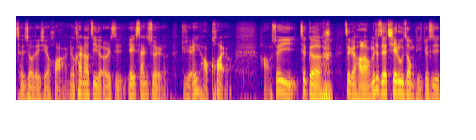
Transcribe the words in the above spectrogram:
成熟的一些话，有看到自己的儿子，诶，三岁了，就觉得诶，好快哦，好，所以这个 这个好了，我们就直接切入重题，就是，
